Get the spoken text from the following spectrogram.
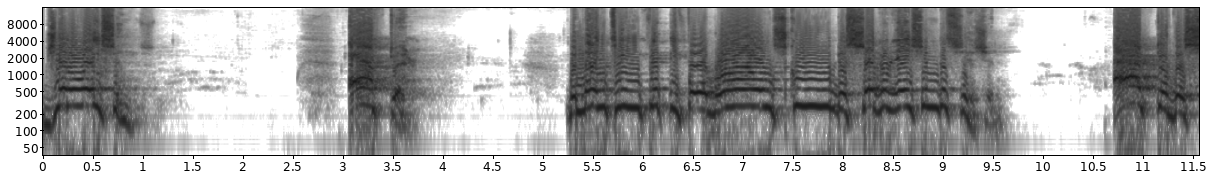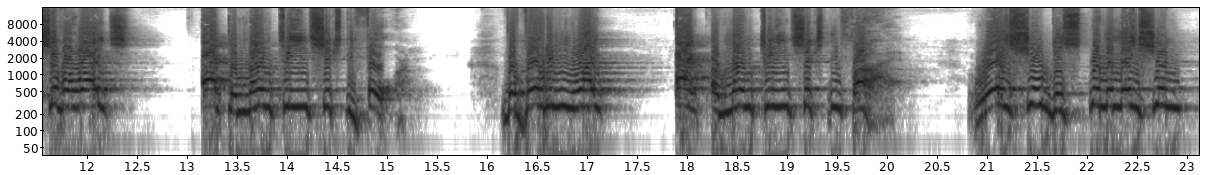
Generations after the 1954 Brown School desegregation decision, after the Civil Rights Act of 1964, the Voting Right Act of 1965, racial discrimination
